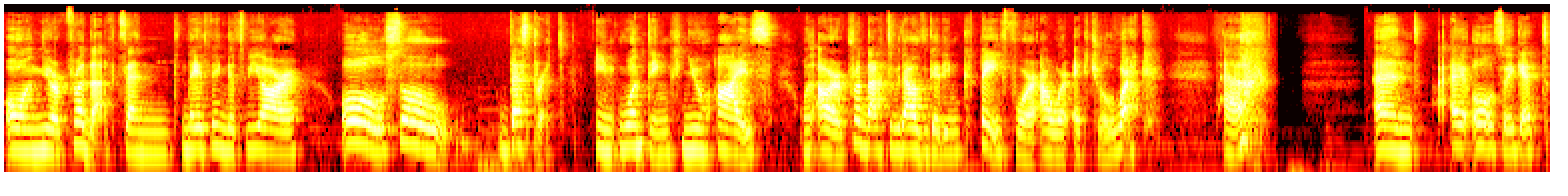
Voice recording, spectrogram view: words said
on your products and they think that we are all so desperate in wanting new eyes on our product without getting paid for our actual work. Uh, and I also get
